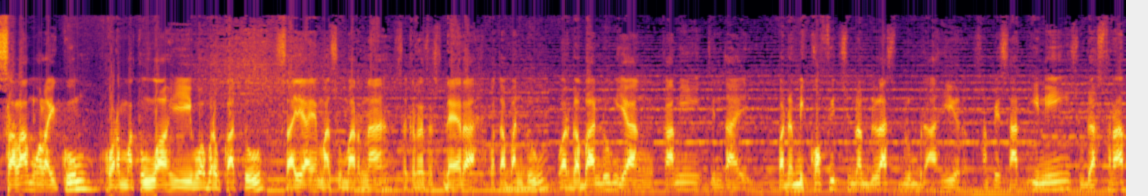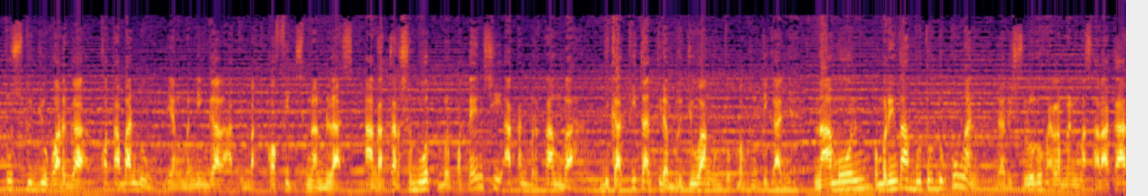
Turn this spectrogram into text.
Assalamualaikum warahmatullahi wabarakatuh. Saya Emma Sumarna, Sekretaris Daerah Kota Bandung, warga Bandung yang kami cintai. Pandemi COVID-19 belum berakhir. Sampai saat ini sudah 107 warga kota Bandung yang meninggal akibat COVID-19. Angka tersebut berpotensi akan bertambah jika kita tidak berjuang untuk menghentikannya. Namun, pemerintah butuh dukungan dari seluruh elemen masyarakat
